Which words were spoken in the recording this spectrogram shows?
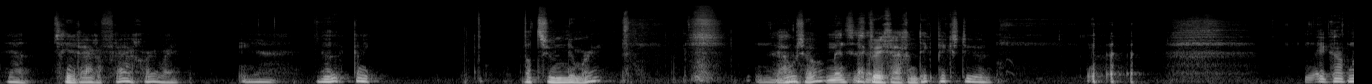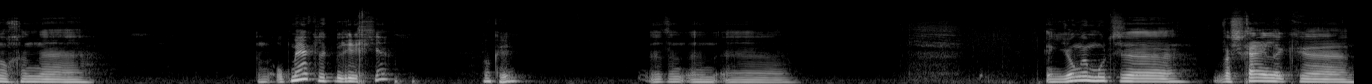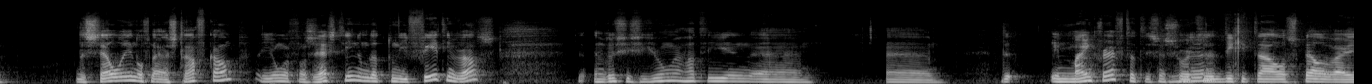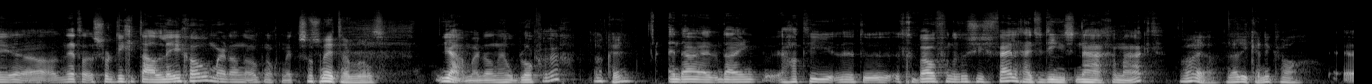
Ja, misschien een rare vraag hoor, maar Ja. kan ik... Wat is uw nummer? Ja, hoezo? Mensen Ja, ik zijn- wil je graag een dikpik sturen. Ik had nog een, eh, een opmerkelijk berichtje. Oké. Dat een, een, eh, een jongen moet eh, waarschijnlijk eh, de cel in of naar een strafkamp. Een jongen van 16, omdat toen hij 14 was, een Russische jongen, had hij een. de, in Minecraft, dat is een soort Ja. digitaal spel waar je net een soort digitaal Lego, maar dan ook nog met. Zoals Metaworld. Ja, maar dan heel blokkerig. Oké. En daar, daarin had hij het, het gebouw van de Russische Veiligheidsdienst nagemaakt. Oh ja, ja, die ken ik wel.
